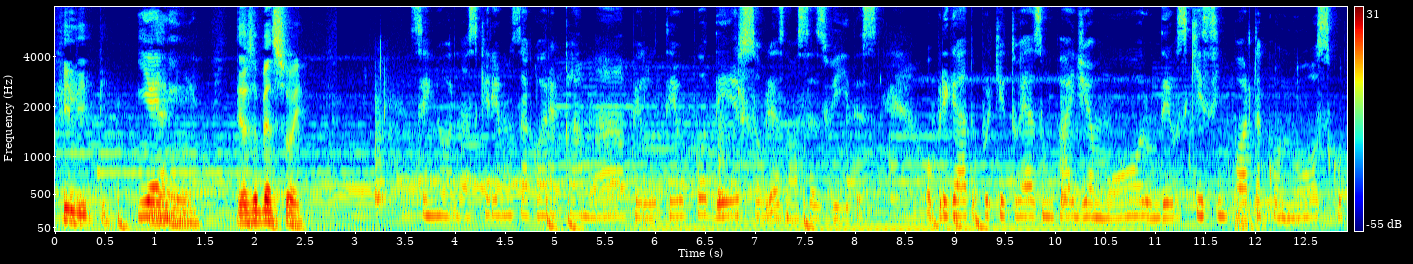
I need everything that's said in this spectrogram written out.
Felipe e Aninha. Deus abençoe. Senhor, nós queremos agora clamar pelo teu poder sobre as nossas vidas. Obrigado porque tu és um Pai de amor, um Deus que se importa conosco.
